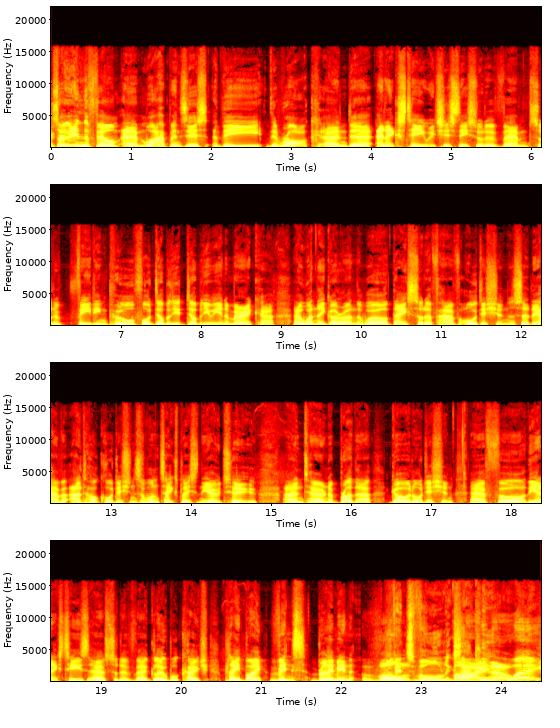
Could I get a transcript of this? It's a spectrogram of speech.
So in the film, um, what happens is the the Rock and uh, NXT, which is the sort of um, sort of feeding pool for WWE in America, uh, when they go around the world, they sort of have auditions. Uh, they have ad hoc auditions, and one takes place in the O2, and her and her brother go and audition uh, for the NXT's uh, sort of uh, global coach, played by Vince Blimmin Vaughn. Vince Vaughn, exactly. By the way.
